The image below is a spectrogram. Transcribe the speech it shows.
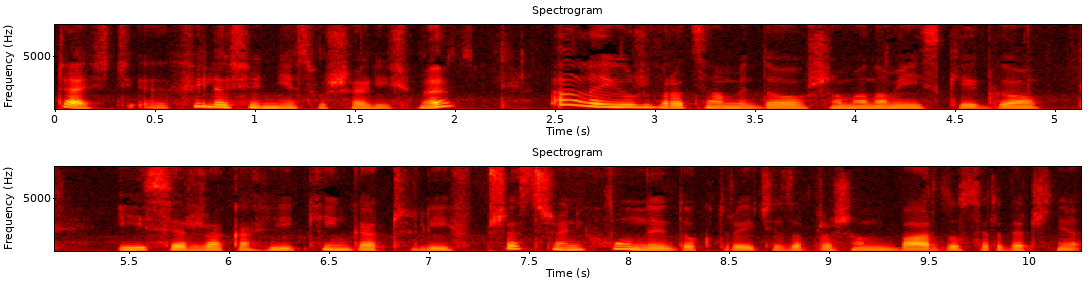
Cześć, chwilę się nie słyszeliśmy, ale już wracamy do szamana miejskiego i Serżaka Hilly Kinga, czyli w przestrzeń Huny, do której Cię zapraszam bardzo serdecznie,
